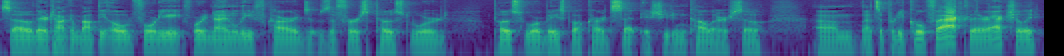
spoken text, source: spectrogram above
So they're talking about the old 48 49 leaf cards. It was the first post war post war baseball card set issued in color. So um, that's a pretty cool fact there, actually.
